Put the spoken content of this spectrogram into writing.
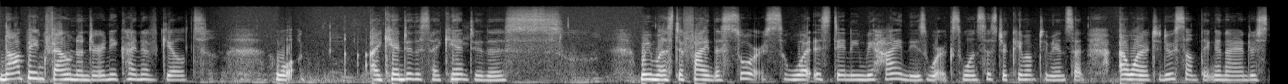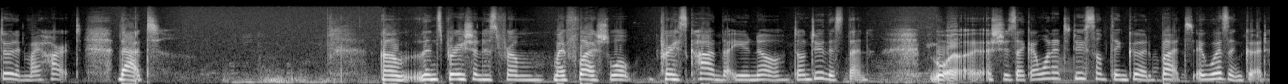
not being found under any kind of guilt. Well, I can't do this, I can't do this. We must define the source. What is standing behind these works? One sister came up to me and said, I wanted to do something, and I understood in my heart that um, the inspiration is from my flesh. Well, praise God that you know. Don't do this then. Well, she's like, I wanted to do something good, but it wasn't good.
